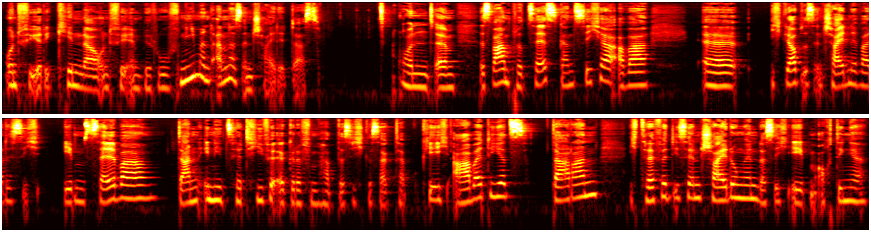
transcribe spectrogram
und für Ihre Kinder und für Ihren Beruf. Niemand anders entscheidet das. Und ähm, es war ein Prozess, ganz sicher, aber äh, ich glaube, das Entscheidende war, dass ich eben selber dann Initiative ergriffen habe, dass ich gesagt habe, okay, ich arbeite jetzt daran, ich treffe diese Entscheidungen, dass ich eben auch Dinge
